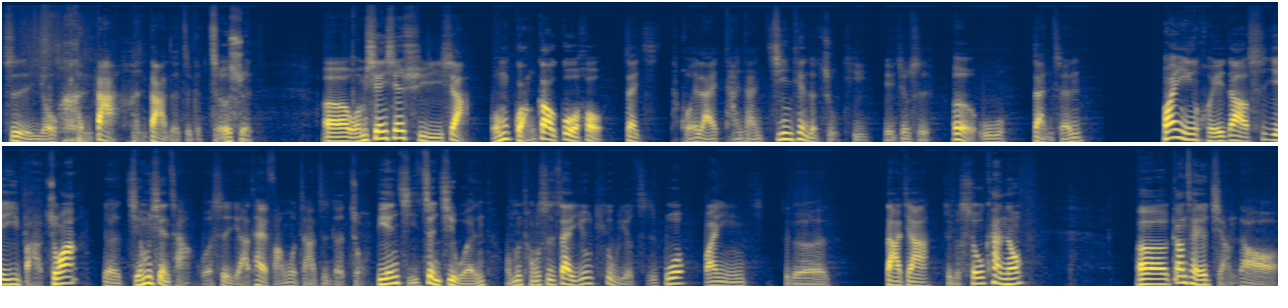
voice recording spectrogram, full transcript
是有很大很大的这个折损。呃，我们先先续一下，我们广告过后再回来谈谈今天的主题，也就是俄乌战争。欢迎回到《世界一把抓》的节目现场，我是亚太防务杂志的总编辑郑继文。我们同时在 YouTube 有直播，欢迎这个大家这个收看哦。呃，刚才有讲到，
